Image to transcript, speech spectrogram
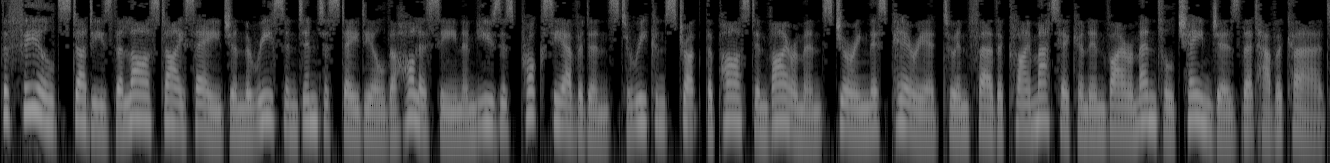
The field studies the last ice age and the recent interstadial the Holocene and uses proxy evidence to reconstruct the past environments during this period to infer the climatic and environmental changes that have occurred.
